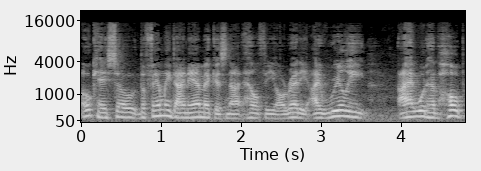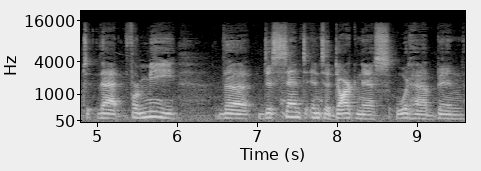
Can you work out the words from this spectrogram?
okay, so the family dynamic is not healthy already. I really, I would have hoped that for me, the descent into darkness would have been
